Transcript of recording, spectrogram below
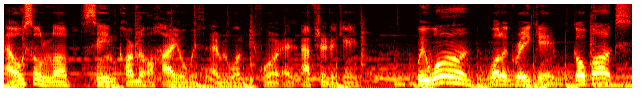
I also loved seeing Carmen, Ohio with everyone before and after the game. We won! What a great game. Go Bucks!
